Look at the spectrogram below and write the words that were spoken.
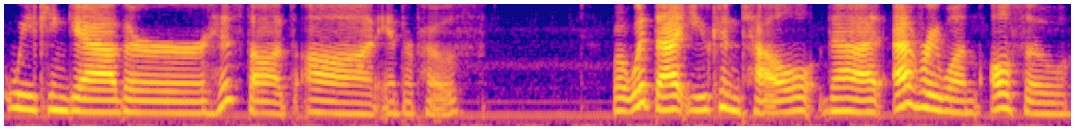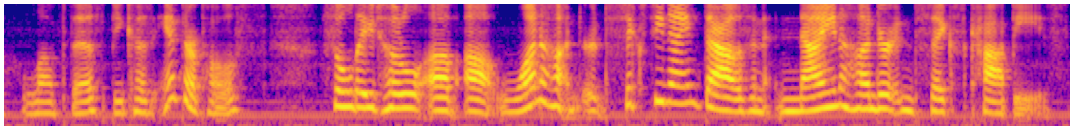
we can gather his thoughts on Anthropos. But with that, you can tell that everyone also loved this because Anthropos sold a total of uh, 169,906 copies.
